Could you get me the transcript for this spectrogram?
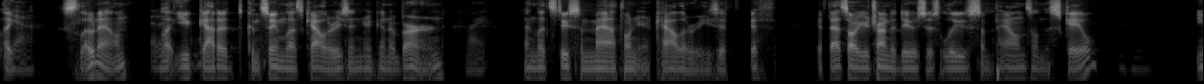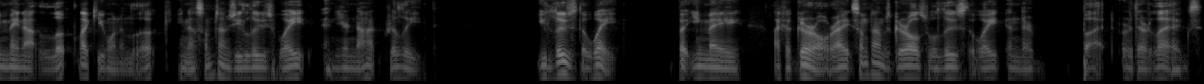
Like, yeah. slow down. Like, you got to consume less calories and you're going to burn. right. And let's do some math on your calories. If if if that's all you're trying to do is just lose some pounds on the scale, Mhm. you may not look like you want to look. You know, sometimes you lose weight and you're not really, you lose the weight, but you may, like a girl, right? Sometimes girls will lose the weight in their butt or their legs.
